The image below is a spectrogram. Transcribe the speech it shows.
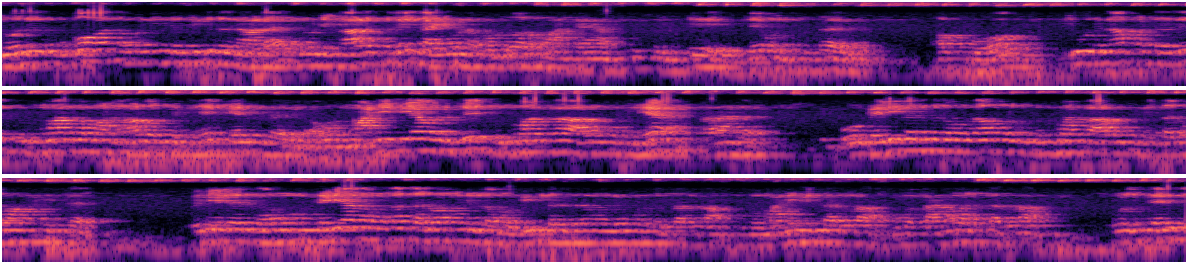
இவர் உபவாசம் பண்ணி ஜபிக்கிறதுனால என்னுடைய காலத்தில் இந்த அழிவை நான் கொண்டு வர மாட்டேன் அப்படின்னு சொல்லிட்டு தேவன் சொல்கிறாரு அப்போது இவர் என்ன பண்றாரு? துன்மார்க்கமான ஆலோசனையை கேட்குறாரு. அவர் மனைவியாக வந்து துன்மார்க்க ஆலோசனையை தராங்க. இப்போ வெளியில இருக்கிறவங்க தான் உங்களுக்கு துன்மார்க்க ஆலோசனை தருவாங்கன்னு இல்லை. வெளியில இருக்கவங்க தெரியாதவங்க தான் தருவாங்கன்னு இல்லை. உங்கள் வீட்டில் இருக்கிறவங்களே உங்களுக்கு தரலாம். உங்கள் மனைவி தரலாம். உங்கள் கணவர் தரலாம். உங்களுக்கு தெரிஞ்ச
